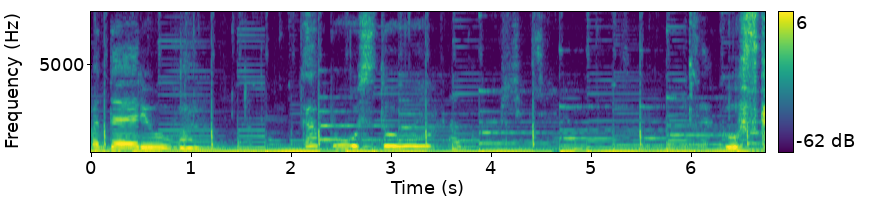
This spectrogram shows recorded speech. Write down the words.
подарю вам капусту, закуску.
